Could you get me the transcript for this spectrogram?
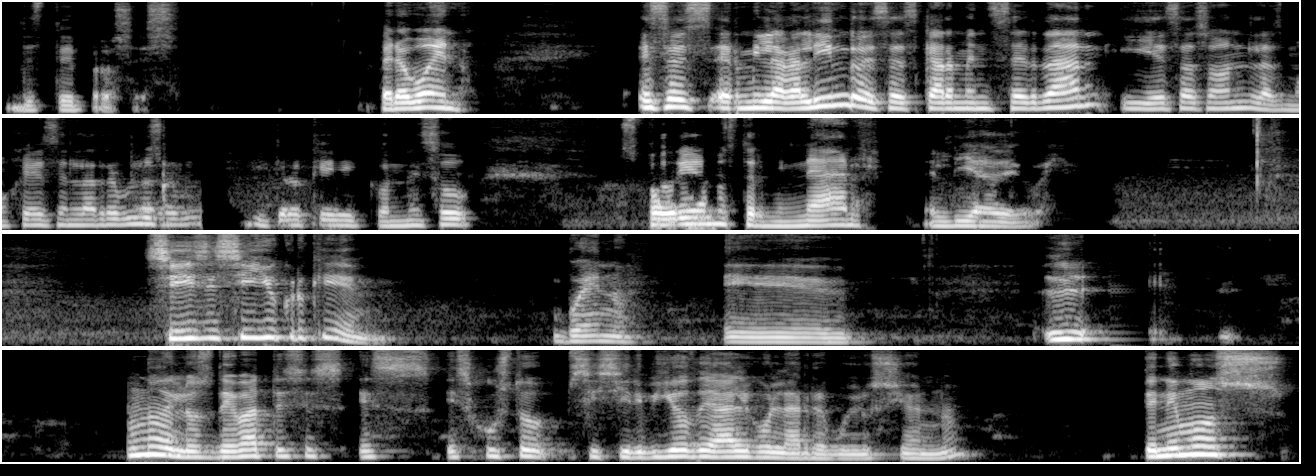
de este proceso. Pero bueno, eso es Hermila Galindo, esa es Carmen Cerdán y esas son las mujeres en la revolución. Y creo que con eso pues, podríamos terminar el día de hoy. Sí, sí, sí, yo creo que, bueno, eh, uno de los debates es, es justo si sirvió de algo la revolución, ¿no? Tenemos,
